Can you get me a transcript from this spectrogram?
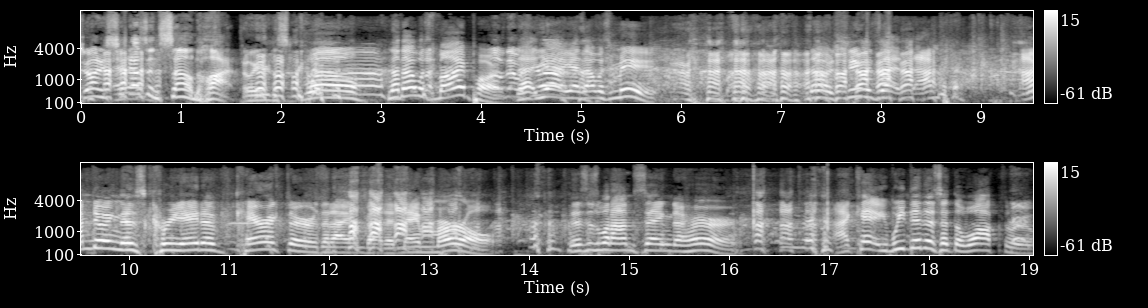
Johnny, she doesn't sound hot. the way you're describing- Well, no, that was my part. Oh, that was yeah, yeah, that was me. no, she was that. I'm, I'm doing this creative character that I invented named Merle. This is what I'm saying to her. I can't. We did this at the walkthrough.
